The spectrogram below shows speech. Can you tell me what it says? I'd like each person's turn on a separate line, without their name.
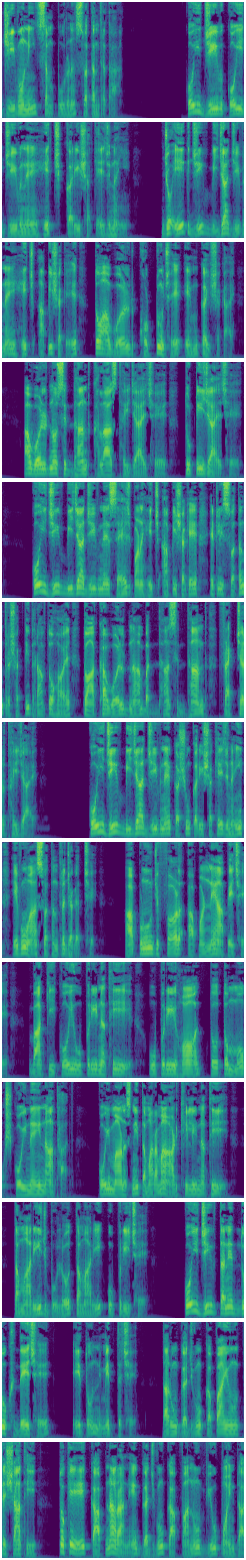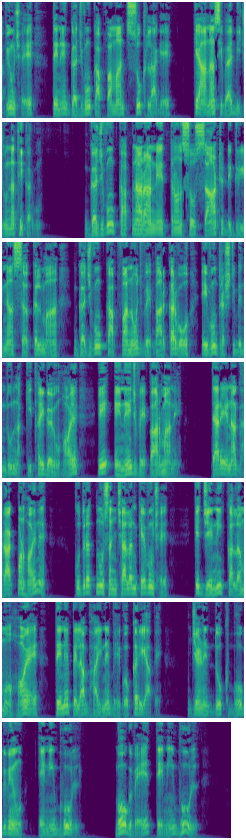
જીવોની સંપૂર્ણ સ્વતંત્રતા. કોઈ જીવ કોઈ જીવને હિચ કરી શકે જ નહીં. જો એક જીવ બીજા જીવને હિચ આપી શકે, તો આ વર્લ્ડ ખોટું છે એમ કહી શકાય. આ વર્લ્ડનો સિદ્ધાંત ખલાસ થઈ જાય છે, તૂટી જાય છે. કોઈ જીવ બીજા જીવને સહેજ પણ હિચ આપી શકે, એટલી સ્વતંત્ર શક્તિ ધરાવતો હોય, તો આખા વર્લ્ડના બધા સિદ્ધાંત ફ્રેક્ચર થઈ જાય. કોઈ જીવ બીજા જીવને કશું કરી શકે જ નહીં એવું આ સ્વતંત્ર જગત છે. આપણું જ ફળ આપણને આપે છે. બાકી કોઈ ઉપરી નથી. ઉપરી હોત તો તો મોક્ષ કોઈને ના થાત. કોઈ માણસની તમારામાં આડખીલી નથી. તમારી જ ભૂલો તમારી ઉપરી છે. કોઈ જીવ તને દુઃખ દે છે, એ તો નિમિત્ત છે. તારું ગજવું કપાયું તે શાથી તો કે એ કાપનારાને ગજવું કાપવાનું વ્યૂ પોઈન્ટ આવ્યું છે, તેને ગજવું કાપવામાં જ સુખ લાગે કે આના સિવાય બીજું નથી કરવું. ગજવું કાપનારાને ત્રણસો સાઠ ડિગ્રીના સર્કલમાં ગજવું કાપવાનો જ વેપાર કરવો એવું દ્રષ્ટિબિંદુ નક્કી થઈ ગયું હોય, એ એને જ વેપાર માને. ત્યારે એના ઘરાક પણ હોય ને? કુદરતનું સંચાલન કેવું છે કે જેની કલમો હોય તેને પેલા ભાઈને ભેગો કરી આપે. જેણે દુઃખ ભોગવ્યું એની ભૂલ. ભોગવે તેની ભૂલ.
